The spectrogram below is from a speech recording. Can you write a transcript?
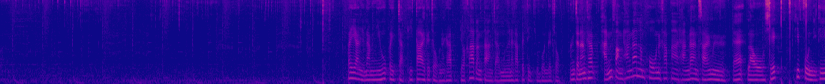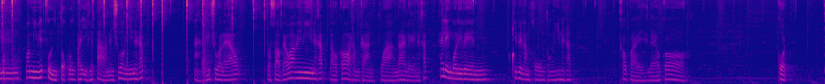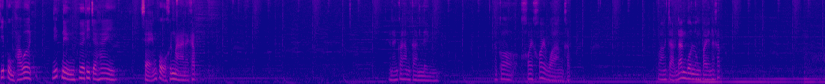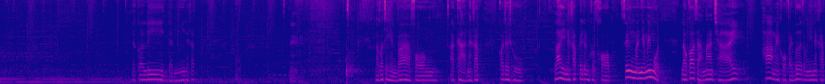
พยายามอย่านำนิ้วไปจับที่ใต้กระจกนะครับ เดี๋ยวคราบต่างๆจากมือนะครับไปติดอยู่บนกระจก หลังจากนั้นครับหันฝั่งทางด้านลำโพงนะครับมาทางด้านซ้ายมือ และเราเช็คที่ฝุ่นอีกทีนึง ว่ามีเม็ดฝุ่นตกลงไปอีกหรือเปล่าในช่วงนี้นะครับ เมคชัวร์แล้ว ตรวจสอบแล้วว่าไม่มีนะครับ เราก็ทำการวางได้เลยนะครับ ให้เล็งบริเวณที่เป็นลำโพงตรงนี้นะครับ เข้าไปแล้วก็ กดที่ปุ่ม power นิดนึงเพื่อที่จะให้แสงโผล่ขึ้นมานะครับจากนั้นก็ทำการเล็ง แล้วก็ค่อยๆวางครับ วางจากด้านบนลงไปนะครับ แล้วก็รีดแบบนี้นะครับ เราก็จะเห็นว่าฟองอากาศนะครับ ก็จะถูกไล่นะครับไปโดนขอบๆซึ่งมันยังไม่หมด เราก็สามารถใช้ผ้าไมโครไฟเบอร์ตรงนี้นะครับ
